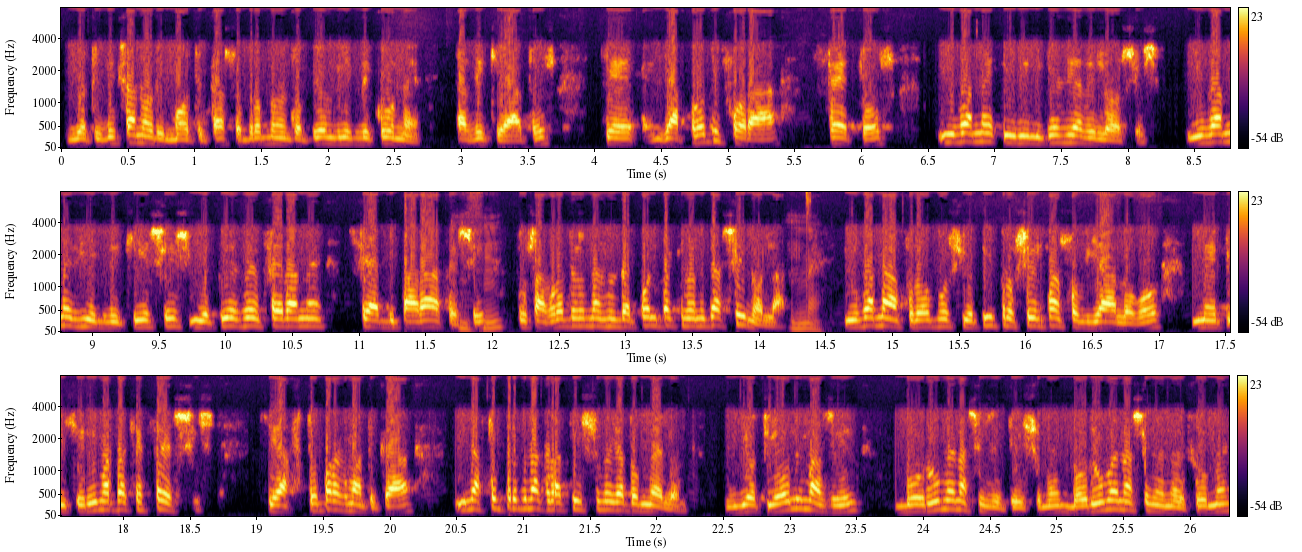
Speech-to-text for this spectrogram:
διότι δείξαν οριμότητα στον τρόπο με τον οποίο διεκδικούν τα δίκαιά τους και για πρώτη φορά φέτος είδαμε ειρηνικές διαδηλώσεις. Είδαμε διεκδικήσεις οι οποίες δεν φέρανε σε αντιπαράθεση mm-hmm. τους αγρότες μα με τα υπόλοιπα κοινωνικά σύνολα. Ναι. Είδαμε ανθρώπους οι οποίοι προσήλθαν στο διάλογο με επιχειρήματα και θέσεις. Και αυτό πραγματικά είναι αυτό που πρέπει να κρατήσουμε για το μέλλον. Διότι όλοι μαζί μπορούμε να συζητήσουμε, μπορούμε να συνεννοηθούμε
